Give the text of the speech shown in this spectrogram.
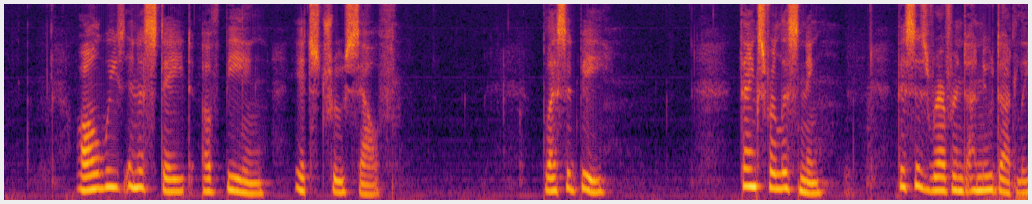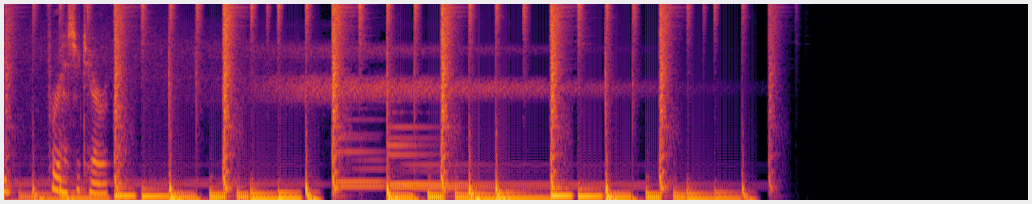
always in a state of being its true self. Blessed be. Thanks for listening. This is Reverend Anu Dudley for Esoterica.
